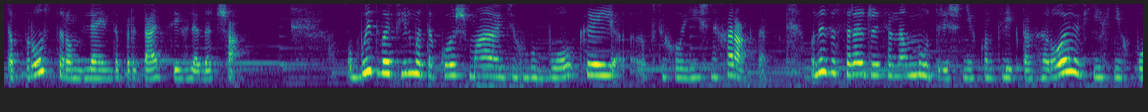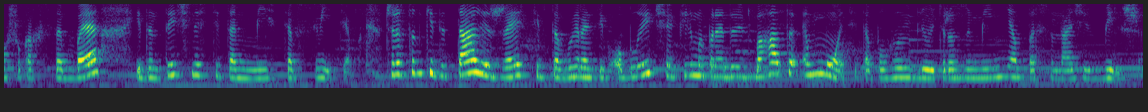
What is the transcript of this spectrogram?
та простором для інтерпретації глядача. Обидва фільми також мають глибокий е, психологічний характер. Вони зосереджуються на внутрішніх конфліктах героїв, їхніх пошуках себе, ідентичності та місця в світі. Через тонкі деталі, жестів та виразів обличчя фільми передають багато емоцій та поглиблюють розуміння персонажів більше.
